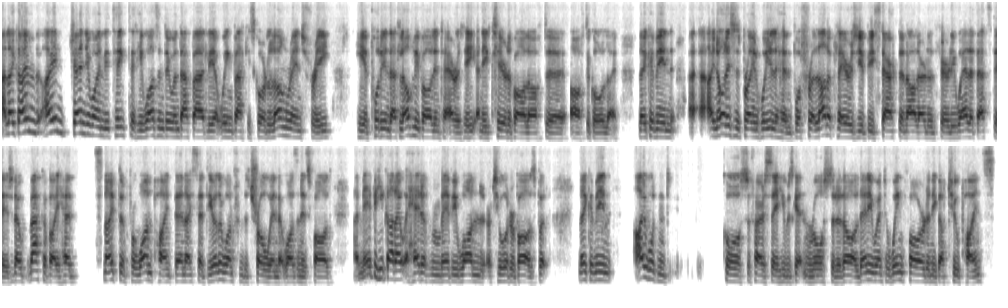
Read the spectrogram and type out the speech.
And like I'm, I genuinely think that he wasn't doing that badly at wing back. He scored a long range free. He had put in that lovely ball into Errity and he cleared the ball off the off the goal line. Like I mean, I, know this is Brian Whelahan, but for a lot of players, you'd be starting in All Ireland fairly well at that stage. Now McEvoy had sniped him for one point. Then I said the other one from the throw in that wasn't his fault, and maybe he got out ahead of him, maybe one or two other balls. But like I mean, I wouldn't go so far as say he was getting roasted at all. Then he went to wing forward and he got two points,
